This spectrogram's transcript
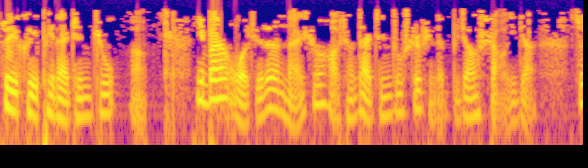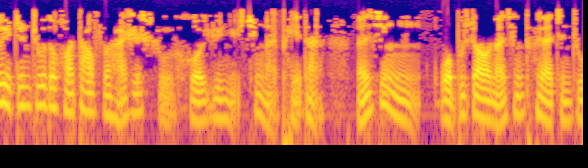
所以可以佩戴珍珠啊。一般我觉得男生好像戴珍珠饰品的比较少一点，所以珍珠的话，大部分还是适合于女性来佩戴。男性我不知道男性佩戴珍珠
